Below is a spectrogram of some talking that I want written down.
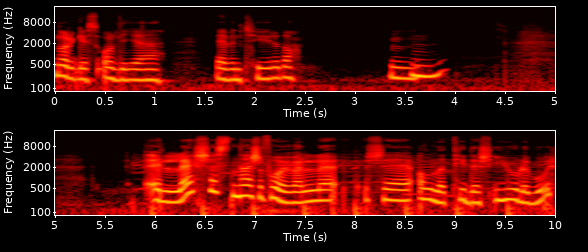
Norges oljeeventyr, da. Mm. Mm. Ellers høsten her så får vi vel eh, se alle tiders julebord.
